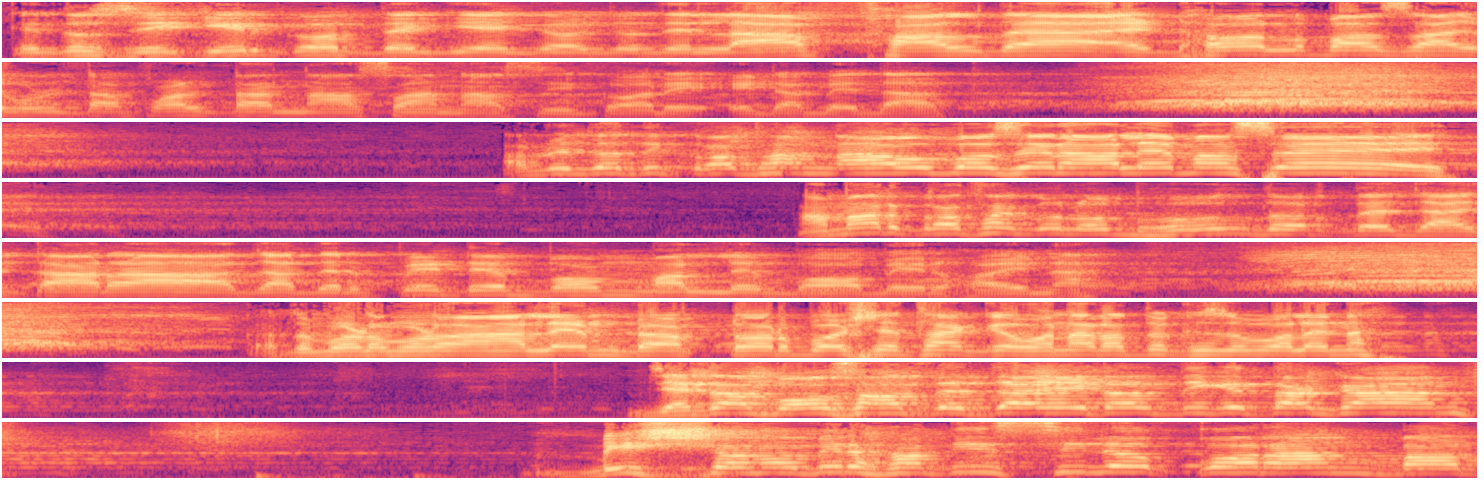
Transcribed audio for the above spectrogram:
কিন্তু জিকির করতে গিয়ে কেউ যদি লাভ ফাল দেয়, ঢোল বাজায় উল্টা পাল্টা নাচা নাচি করে, এটা বেদাত। আপনি যদি কথা নাও বোঝেন, আলেম আছে। আমার কথাগুলো ভুল ধরতে যায় তারা, যাদের পেটে বম মারলে ববের হয় না। কত বড় বড় আলেম, ডক্টর বসে থাকে, ওনারা তো কিছু বলে না। যেটা বসাতে চায় এটার দিকে তাকান। বিশ্ব নবীর হাদিস ছিল, কোরআন বাদ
